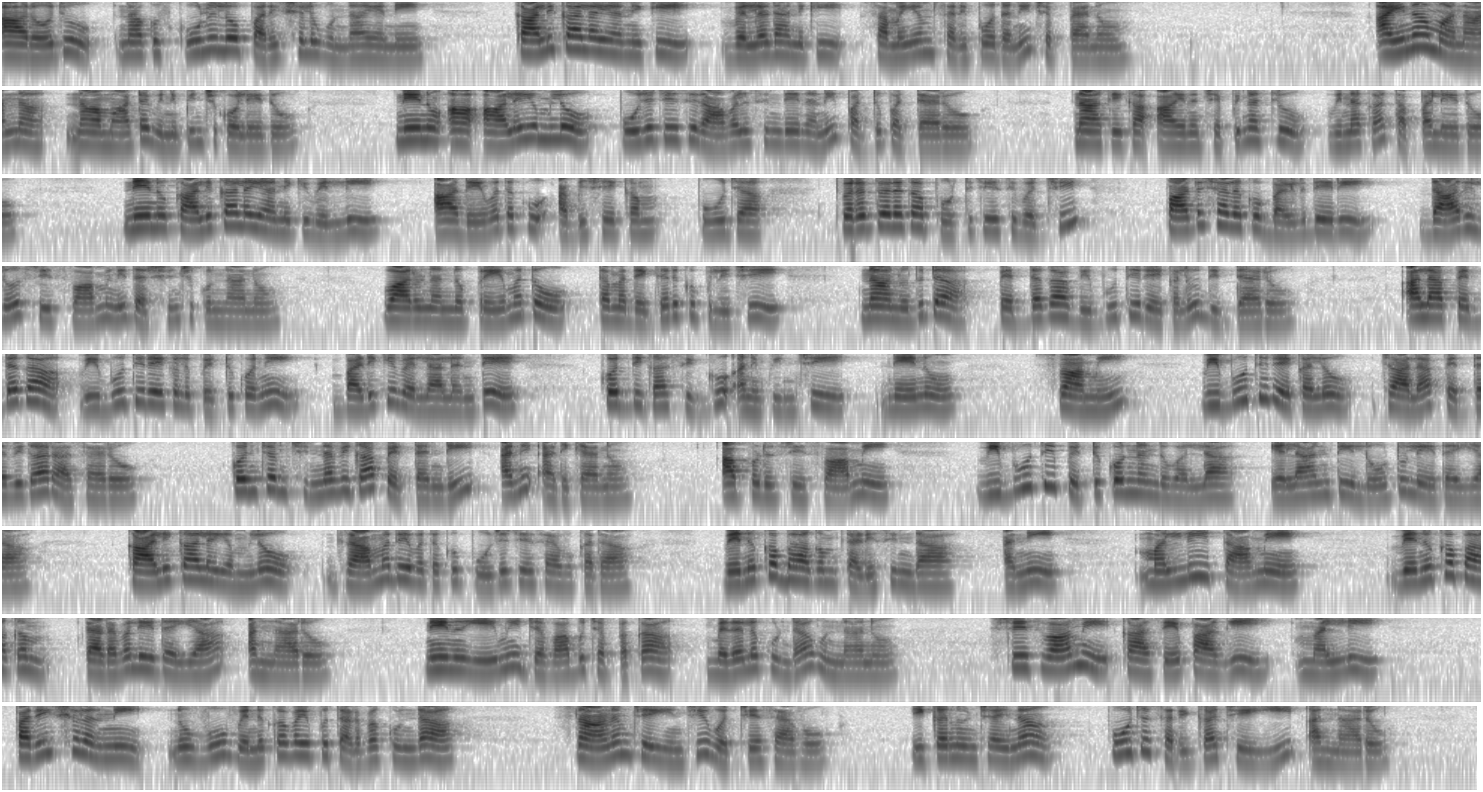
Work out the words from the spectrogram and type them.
ఆ రోజు నాకు స్కూలులో పరీక్షలు ఉన్నాయని కాళికాలయానికి వెళ్ళడానికి సమయం సరిపోదని చెప్పాను. అయినా మా నాన్న నా మాట వినిపించుకోలేదు. నేను ఆ ఆలయంలో పూజ చేసి రావలసిందేనని పట్టుపట్టారు. నాకిక ఆయన చెప్పినట్లు వినక తప్పలేదు. నేను కాళికాలయానికి వెళ్ళి ఆ దేవతకు అభిషేకం పూజ త్వర త్వరగా పూర్తి చేసి వచ్చి పాఠశాలకు బయలుదేరి దారిలో శ్రీ స్వామిని దర్శించుకున్నాను. వారు నన్ను ప్రేమతో తమ దగ్గరకు పిలిచి నా నుదుట పెద్దగా విభూతి రేఖలు దిద్దారు. అలా పెద్దగా విభూతి రేఖలు పెట్టుకొని బడికి వెళ్ళాలంటే కొద్దిగా సిగ్గు అనిపించి నేను స్వామి విభూతి రేఖలు చాలా పెద్దవిగా రాశారు. కొంచెం చిన్నవిగా పెట్టండి అని అడిగాను. అప్పుడు శ్రీ స్వామి విభూతి పెట్టుకున్నందువల్ల ఎలాంటి లోటు లేదయ్యా. కాళికాలయంలో గ్రామదేవతకు పూజ చేశావు కదా. వెనుక భాగం తడిసిందా అని మళ్ళీ తామే వెనుక భాగం తడవలేదయ్యా అన్నారు. నేను ఏమీ జవాబు చెప్పక మెదలకుండా ఉన్నాను. శ్రీస్వామి కాసేపాగి మళ్ళీ పరీక్షలన్నీ నువ్వు వెనుకవైపు తడవకుండా స్నానం చేయించి వచ్చేశావు. ఇక నుంచైనా పూజ సరిగ్గా చేయి అన్నారు.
